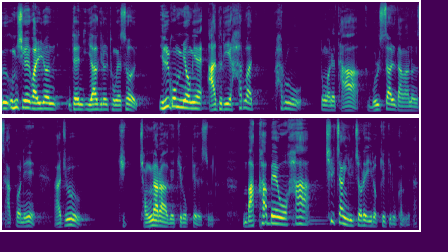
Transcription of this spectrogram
음식에 관련된 이야기를 통해서 일곱 명의 아들이 하루 하루 동안에 다 몰살당하는 사건이 아주 기, 적나라하게 기록되어 있습니다. 마카베오 하 7장 1절에 이렇게 기록합니다.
